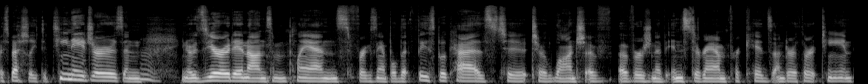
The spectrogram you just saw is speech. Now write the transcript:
especially to teenagers, and mm. you know, zeroed in on some plans, for example, that Facebook has to to launch a, a version of Instagram for kids under 13,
